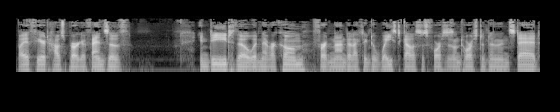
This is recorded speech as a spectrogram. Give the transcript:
by a feared Habsburg offensive. Indeed, though it would never come, Ferdinand electing to waste Gallas's forces on Torstenson instead,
